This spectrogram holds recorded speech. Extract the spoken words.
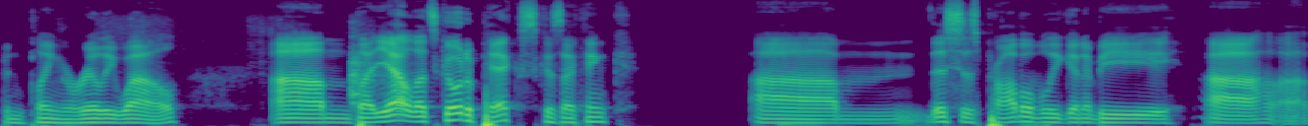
been playing really well. Um, but yeah, let's go to picks because I think um, this is probably going to be uh,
